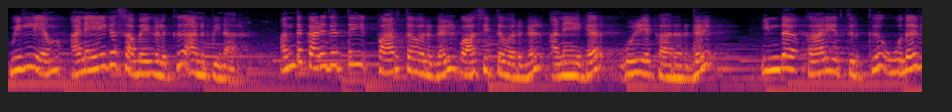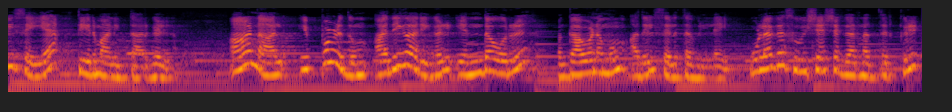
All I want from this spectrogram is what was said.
வில்லியம் அநேக சபைகளுக்கு அனுப்பினார். அந்த கடிதத்தை பார்த்தவர்கள் வாசித்தவர்கள் அநேகர் ஊழியக்காரர்கள் இந்த காரியத்திற்கு உதவி செய்ய தீர்மானித்தார்கள். ஆனால் இப்பொழுதும் அதிகாரிகள் எந்த ஒரு கவனமும் அதில் செலுத்தவில்லை. உலக சுவிசேஷ கர்ணத்திற்கு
